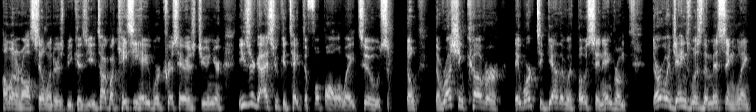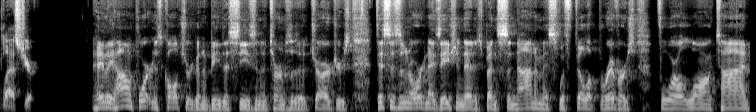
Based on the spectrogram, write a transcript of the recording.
humming on all cylinders because you talk about Casey Hayward, Chris Harris Jr. These are guys who could take the football away too. So, so the rushing cover, they work together with Bosa and Ingram. Derwin James was the missing link last year. Hayley, how important is culture going to be this season in terms of the Chargers? This is an organization that has been synonymous with Philip Rivers for a long time.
